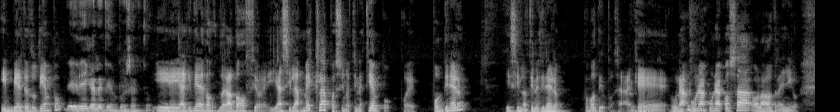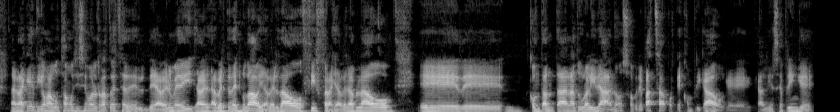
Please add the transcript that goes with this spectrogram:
invierte tu tiempo. Dedícale tiempo, exacto. Y aquí tienes dos, las dos opciones. Y ya si las mezclas, pues si no tienes tiempo, pues pon dinero. Y si no tienes dinero, poco tiempo. O sea, es que una, una, una, cosa o la otra, Íñigo. La verdad que, tío, me ha gustado muchísimo el rato este de, haberme, haberte desnudado y haber dado cifras y haber hablado eh, de, con tanta naturalidad, ¿no? Sobre pasta, porque es complicado que, alguien se pringue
